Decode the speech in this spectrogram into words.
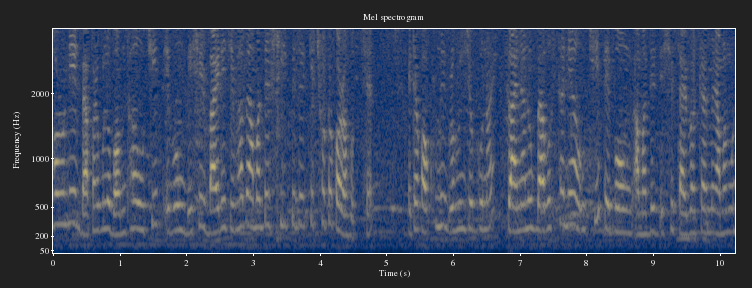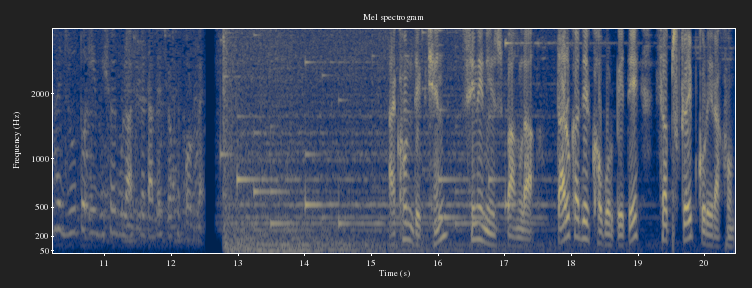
ধরনের ব্যাপারগুলো বন্ধ হওয়া উচিত এবং দেশের বাইরে যেভাবে আমাদের শিল্পীদেরকে ছোট করা হচ্ছে এটা কখনোই গ্রহণযোগ্য নয়। সো আইনানুক ব্যবস্থা নেওয়া উচিত এবং আমাদের দেশে সাইবার ক্রাইমের আমার মনে হয় দ্রুত এই বিষয়গুলো আসলে তাদের চোখে পড়বে। এখন দেখছেন সিনে নিউজ বাংলা। তারকাদের খবর পেতে সাবস্ক্রাইব করে রাখুন।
